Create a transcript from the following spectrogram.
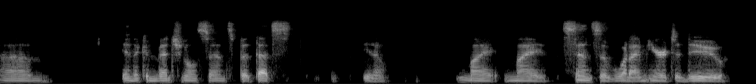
um, in a conventional sense, but that's you know my my sense of what I'm here to do.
